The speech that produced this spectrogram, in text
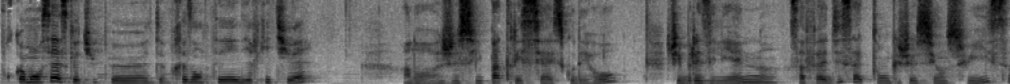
Pour commencer, est-ce que tu peux te présenter, dire qui tu es? Alors, je suis Patricia Escudero, je suis brésilienne, ça fait 17 ans que je suis en Suisse.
